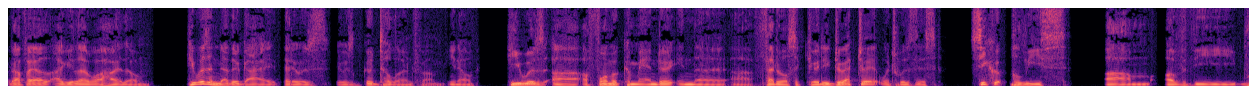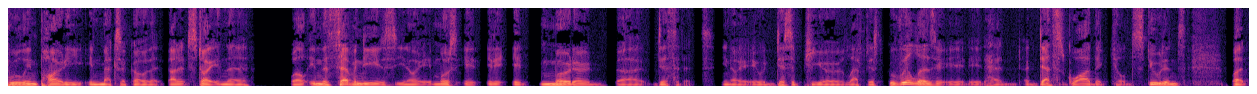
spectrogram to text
Rafael Aguilar Guajardo, he was another guy that it was it was good to learn from. You know, he was uh, a former commander in the uh, Federal Security Directorate, which was this secret police um, of the ruling party in Mexico that got its start in the well in the 70s you know it most it it, it murdered uh, dissidents. You know it, would disappear leftist guerrillas it, it had a death squad that killed students. But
